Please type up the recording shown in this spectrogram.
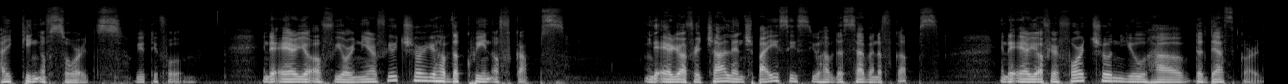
a King of Swords. Beautiful. In the area of your near future, you have the Queen of Cups. In the area of your challenge, Pisces, you have the Seven of Cups. In the area of your fortune, you have the Death card.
